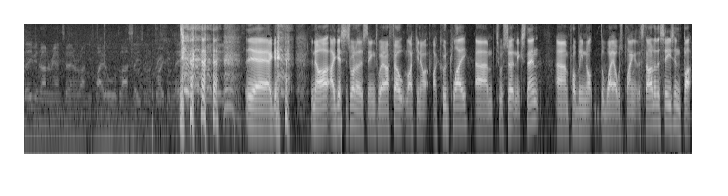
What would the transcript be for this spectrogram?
So you've been running around turn and run. You played all of last season on a broken leg. yeah, I guess, you know, I, I guess it's one of those things where I felt like you know I could play um, to a certain extent. Um, probably not the way I was playing at the start of the season, but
